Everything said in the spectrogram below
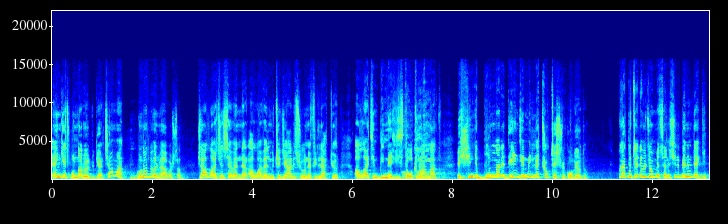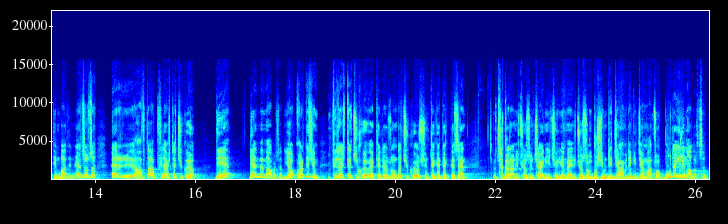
en geç bunlar öldü gerçi ama bunlar da ölmeye başladı. İşte Allah için sevenler, Allah vel mütecalisûne fillah diyor. Allah için bir mecliste oturanlar. E şimdi bunları deyince millet çok teşvik oluyordu. Fakat bu televizyon meselesi şimdi benim de gittiğim bazen ne olsa her hafta flaşta çıkıyor diye gelmemeye başladı. Ya kardeşim flaşta çıkıyor ve televizyonda çıkıyor şimdi teke tek de sen sigaranı içiyorsun, çayını içiyorsun, yemeğini içiyorsun. Bu şimdi camideki cemaat çok. Burada ilim alırsın.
